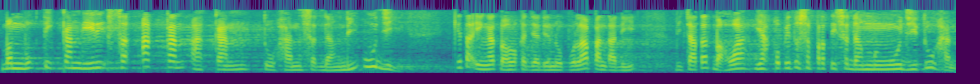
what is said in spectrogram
membuktikan diri seakan-akan Tuhan sedang diuji. Kita ingat bahwa kejadian 28 tadi dicatat bahwa Yakub itu seperti sedang menguji Tuhan.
